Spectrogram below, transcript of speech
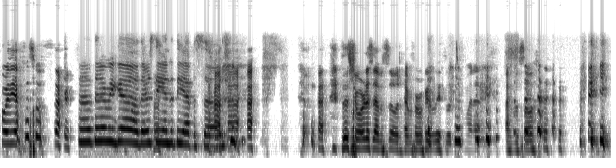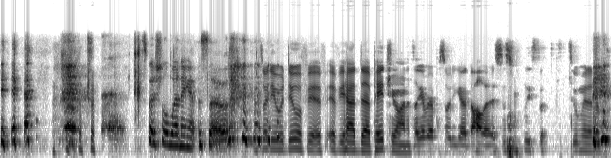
For the episode, sorry. Oh, there we go. There's the end of the episode. the shortest episode ever, really. Two minute episode. yeah. special wedding episode. That's what you would do if you, if, if you had uh, Patreon. It's like every episode you get a dollar. It's just released a two minute. Episode.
